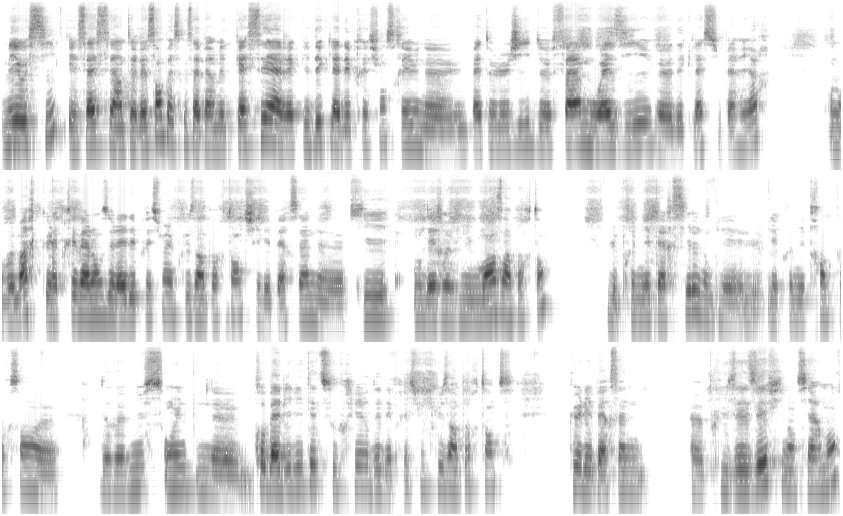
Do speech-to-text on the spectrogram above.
Mais aussi, et ça c'est intéressant parce que ça permet de casser avec l'idée que la dépression serait une, une pathologie de femmes oisives euh, des classes supérieures, on remarque que la prévalence de la dépression est plus importante chez les personnes euh, qui ont des revenus moins importants. Le premier tercile, donc les, premiers 30% euh, de revenus, ont une, probabilité de souffrir de dépression plus importante que les personnes plus aisées financièrement.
